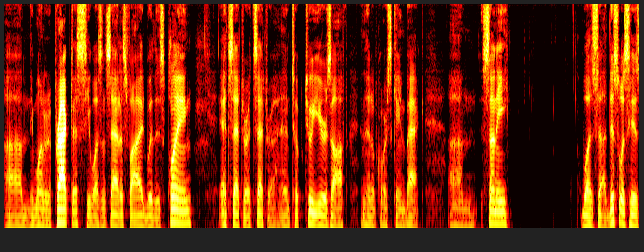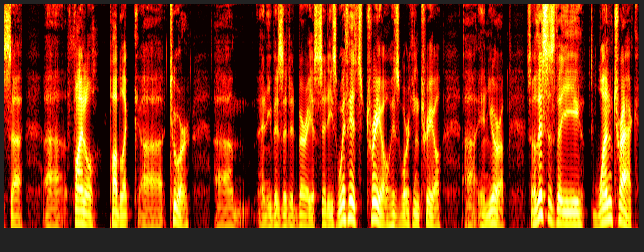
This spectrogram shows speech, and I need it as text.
Um, he wanted to practice. He wasn't satisfied with his playing, etc., etc., and took two years off, and then, of course, came back. Um, Sonny was uh, this was his uh, uh, final public uh, tour, um, and he visited various cities with his trio, his working trio, uh, in Europe. So this is the one track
